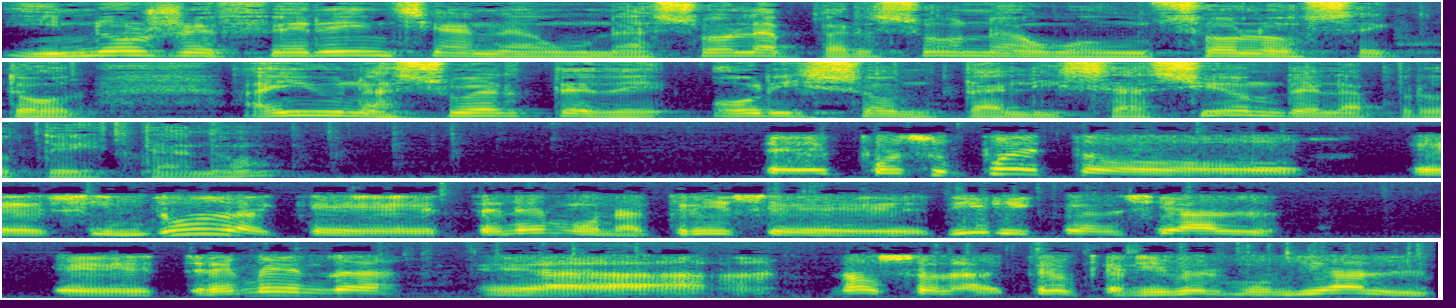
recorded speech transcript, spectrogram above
y no referencian a una sola persona o a un solo sector. Hay una suerte de horizontalización de la protesta, ¿no? Eh, por supuesto, eh, sin duda que tenemos una crisis dirigencial eh, tremenda, no solo creo que a nivel mundial,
